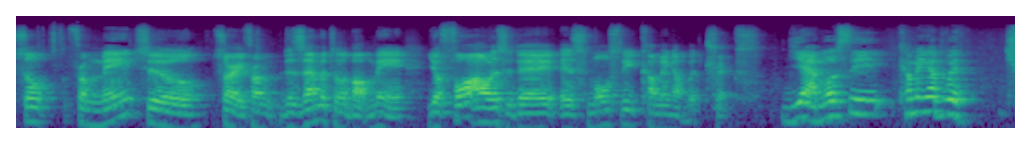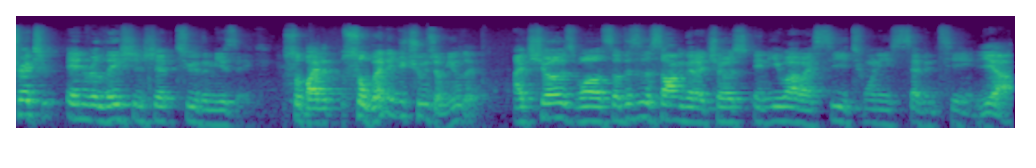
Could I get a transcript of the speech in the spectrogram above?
So from May to sorry, from December till about May, your four hours a day is mostly coming up with tricks. Yeah, mostly coming up with tricks in relationship to the music. So by the so when did you choose your music? I chose well. So this is a song that I chose in EYYC 2017. Yeah.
